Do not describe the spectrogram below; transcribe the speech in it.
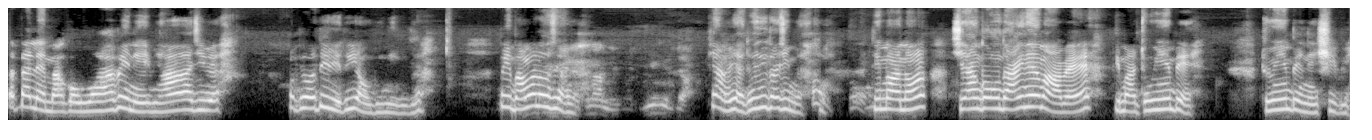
ပတ်ပတ်လည်းမှာအကုန်ဝါးပင်နေအများကြီးပဲဟောပြောသေးတယ်သိအောင်ပြီးနေပြီဗျာပြင်ဘာမှလုပ်စရာမလိုခဏနေဒီနေ့ပြပြန်ပြန်ဒွင်းကြီးတက်ကြည့်မယ်ဒီမှာနော်ရန်ကုန်တိုင်းထဲမှာပဲဒီမှာဒွင်းရင်ပင်ဒွင်းရင်ပင်နေရှိပြီ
